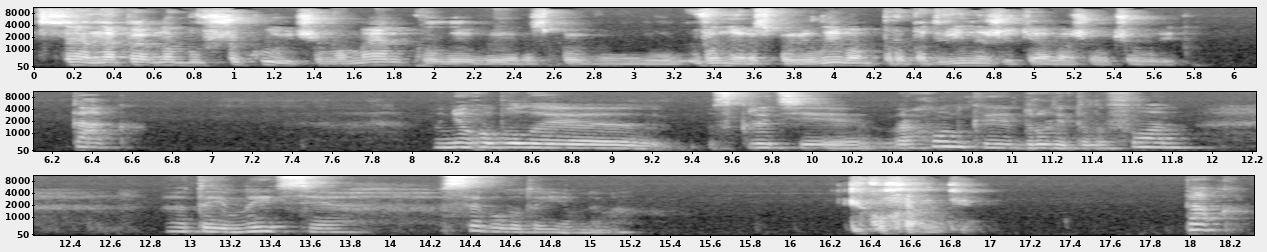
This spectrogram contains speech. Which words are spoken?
Це, напевно, був шокуючий момент, коли ви розповіли, вони розповіли вам про подвійне життя вашого чоловіка. Так. У нього були скриті рахунки, другий телефон, е, таємниці. Все було таємними. І коханки. Так,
